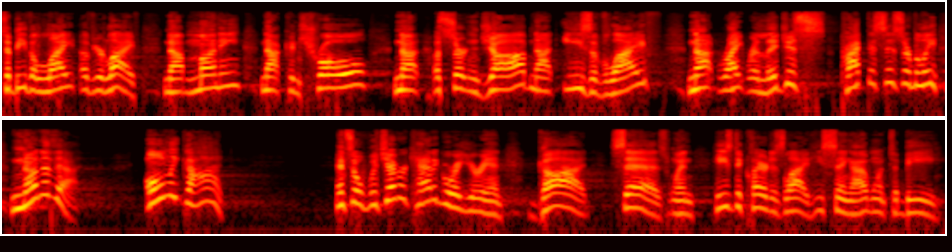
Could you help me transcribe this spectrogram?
to be the light of your life. Not money, not control, not a certain job, not ease of life, not right religious practices or belief. None of that. Only God. And so, whichever category you're in, God says when He's declared His light, He's saying, I want to be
